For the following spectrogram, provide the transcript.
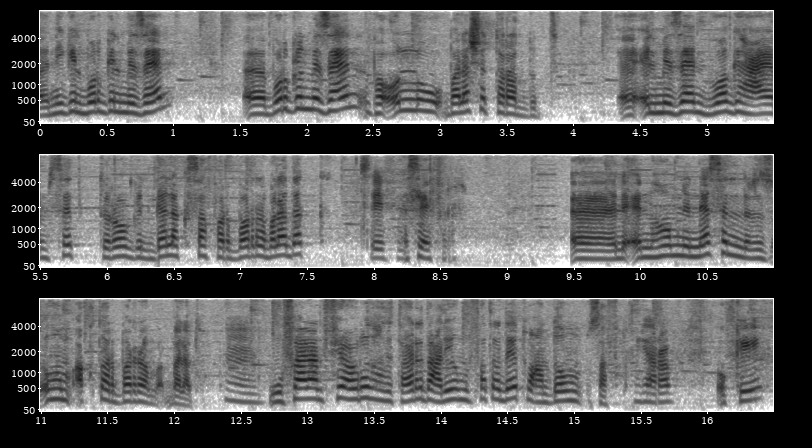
آه، نيجي لبرج الميزان. آه، برج الميزان بقول له بلاش التردد. آه، الميزان بوجه عام ست راجل جالك سفر بره بلدك؟ سافر. سافر. لأن هو من الناس اللي رزقهم أكتر بره بلدهم. مم. وفعلا في عروض هتتعرض عليهم الفترة ديت وعندهم سفر. يا رب. أوكي؟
